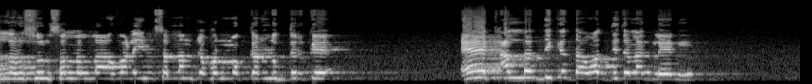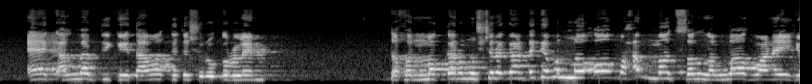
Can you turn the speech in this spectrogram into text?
আল্লাহ রসুল সাল্লাম যখন মক্কার লোকদেরকে এক আল্লাহর দিকে দাওয়াত দিতে লাগলেন, এক আল্লাহর দিকে দাওয়াত দিতে শুরু করলেন। তখন মক্কার মুশরিকা ডেকে বলল, ও মুহাম্মদ আলাইহি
